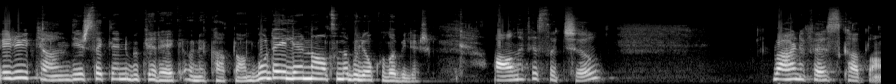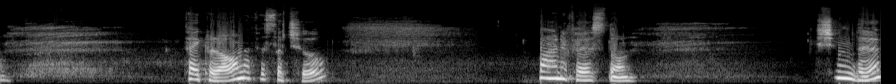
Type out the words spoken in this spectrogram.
Verirken dirseklerini bükerek öne katlan. Burada ellerin altında blok olabilir. Al nefes açıl. Ver nefes katlan. Tekrar al nefes açıl. Ver nefes dön. Şimdi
